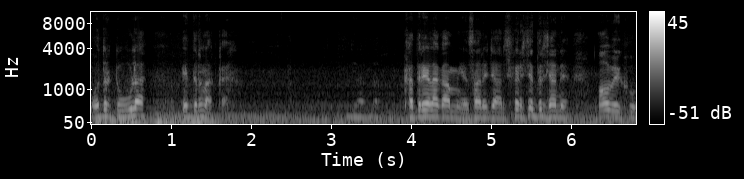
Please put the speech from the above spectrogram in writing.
ਉਧਰ ਟੂਲ ਆ ਇੱਧਰ ਨਾਕਾ ਹੈ ਖਤਰੇ ਵਾਲਾ ਕੰਮ ਹੀ ਹੈ ਸਾਰੇ ਚਾਰ ਸਵੇਰੇ ਜਿੱਧਰ ਜਾਂਦੇ ਆਹ ਵੇਖੋ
